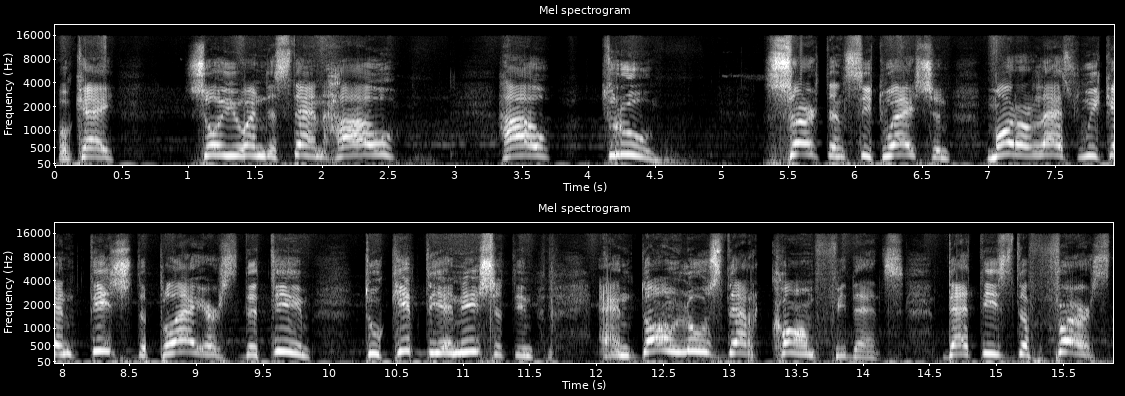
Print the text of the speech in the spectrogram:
Okay? So you understand how, how through certain situation, more or less, we can teach the players, the team, to keep the initiative and don't lose their confidence. That is the first.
